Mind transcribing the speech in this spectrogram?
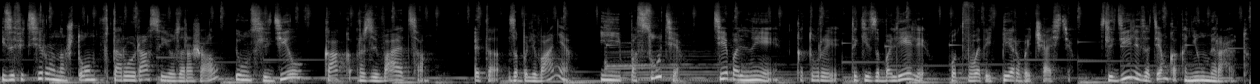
и зафиксировано, что он второй раз ее заражал, и он следил, как развивается это заболевание. И по сути, те больные, которые такие заболели вот в этой первой части, следили за тем, как они умирают.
